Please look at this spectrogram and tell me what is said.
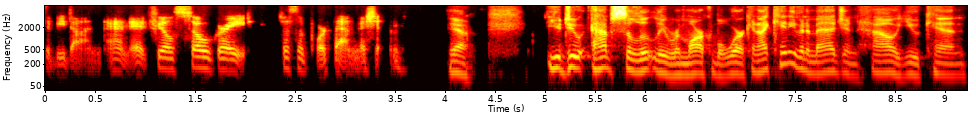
to be done. And it feels so great to support that mission. Yeah. You do absolutely remarkable work. And I can't even imagine how you can,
